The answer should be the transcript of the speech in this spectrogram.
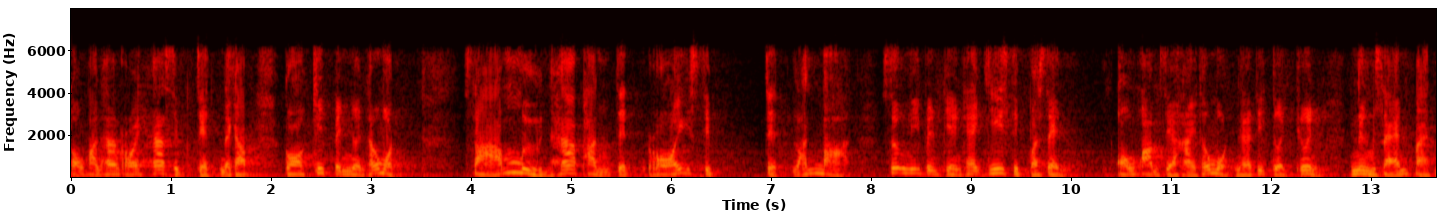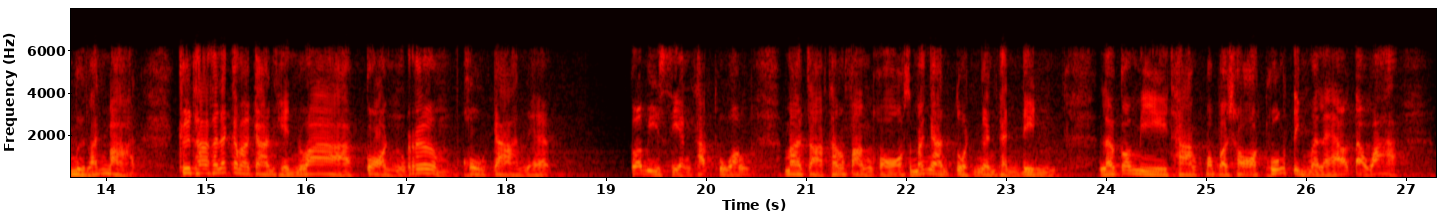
2557 นะครับ ก็คิดเป็นเงินทั้งหมด 35,717 ล้านบาท ซึ่งนี่เป็นเพียงแค่ 20%ของความเสียหายทั้งหมดนะฮะที่เกิดขึ้น 180,000 ล้านบาท คือทางคณะกรรมการเห็นว่าก่อนเริ่มโครงการนะฮะก็มีเสียงทักท้วงมาจากทางฝั่งของสำนักงานตรวจเงินแผ่นดิน แล้วก็มีทางปปชท้วงติงมาแล้ว แต่ว่า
